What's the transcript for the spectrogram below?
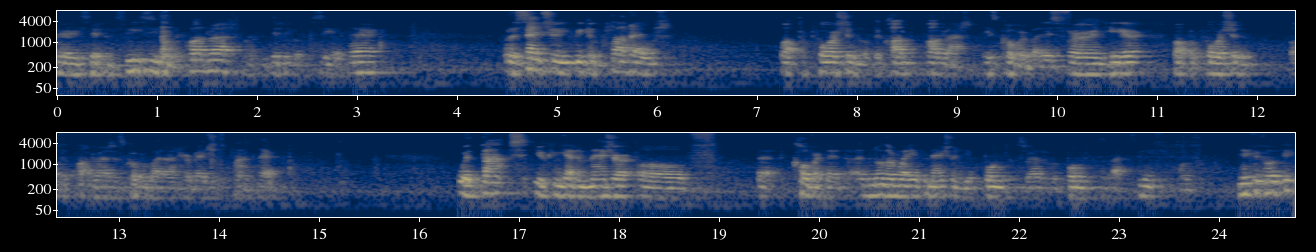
various different species in the quadrat, might be difficult to see it there. But essentially, we can plot out what proportion of the quadrat is covered by this fern here, what proportion of the quadrat is covered by that herbaceous plant there. With that, you can get a measure of uh, the cover, another way of measuring the abundance, relative abundance of that species. Difficulty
